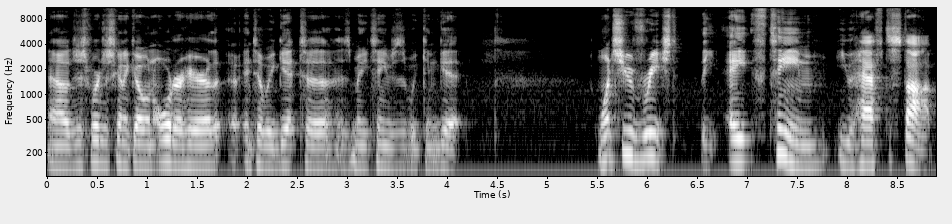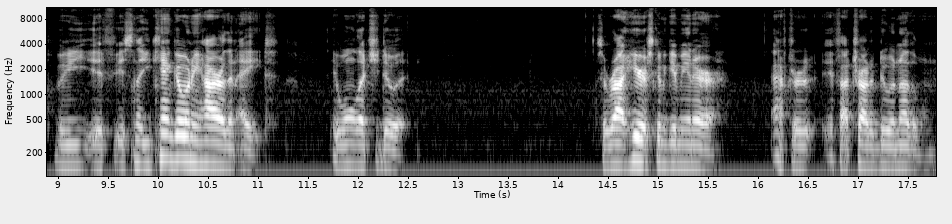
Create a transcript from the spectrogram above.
Now just we're just going to go in order here until we get to as many teams as we can get. Once you've reached the eighth team, you have to stop. If it's you can't go any higher than eight, it won't let you do it. So right here, it's going to give me an error after if I try to do another one.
